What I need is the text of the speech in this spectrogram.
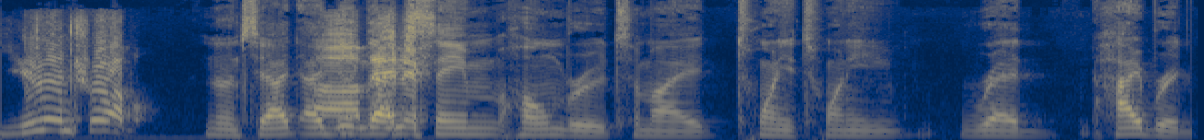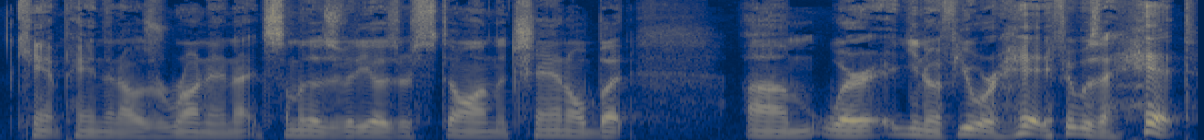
you're in trouble. No, and see, I, I did Um, that if- same homebrew to my 2020 Red hybrid campaign that I was running. I, some of those videos are still on the channel, but um, where you know if you were hit, if it was a hit,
